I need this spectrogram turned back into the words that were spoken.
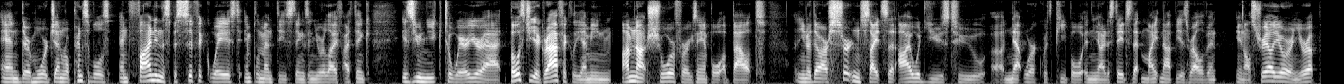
and they're more general principles. And finding the specific ways to implement these things in your life, I think, is unique to where you're at, both geographically. I mean, I'm not sure, for example, about you know there are certain sites that I would use to uh, network with people in the United States that might not be as relevant in Australia or in Europe.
